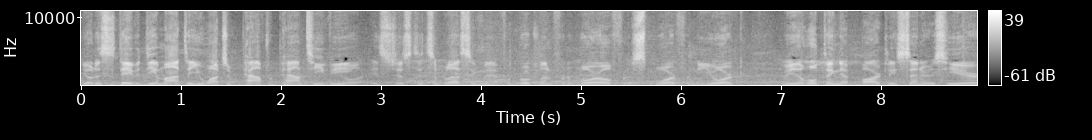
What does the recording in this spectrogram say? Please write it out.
Yo, this is David Diamante. You're watching Pound for Pound TV. It's just, it's a blessing, man, for Brooklyn, for the borough, for the sport, for New York. I mean, the whole thing that Barclays Center is here,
